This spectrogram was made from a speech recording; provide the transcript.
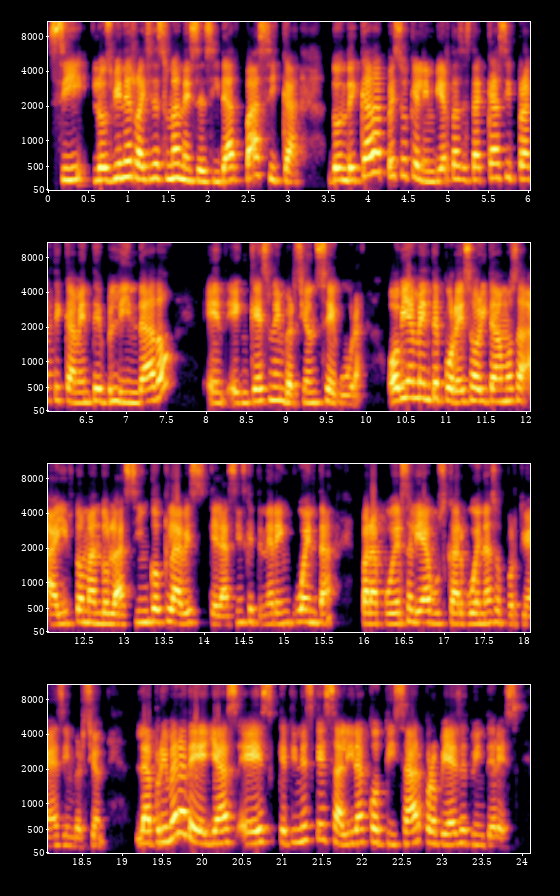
Sí, los bienes raíces es una necesidad básica, donde cada peso que le inviertas está casi prácticamente blindado en, en que es una inversión segura. Obviamente por eso ahorita vamos a, a ir tomando las cinco claves que las tienes que tener en cuenta para poder salir a buscar buenas oportunidades de inversión. La primera de ellas es que tienes que salir a cotizar propiedades de tu interés.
